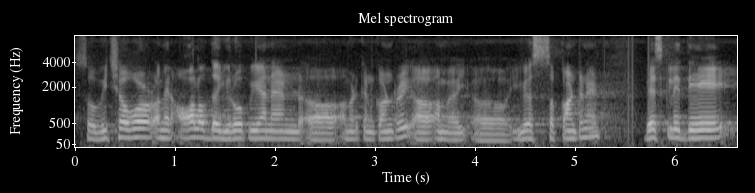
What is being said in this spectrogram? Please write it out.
So whichever, I mean, all of the European and uh, American country, uh, US uh, subcontinent, basically they,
